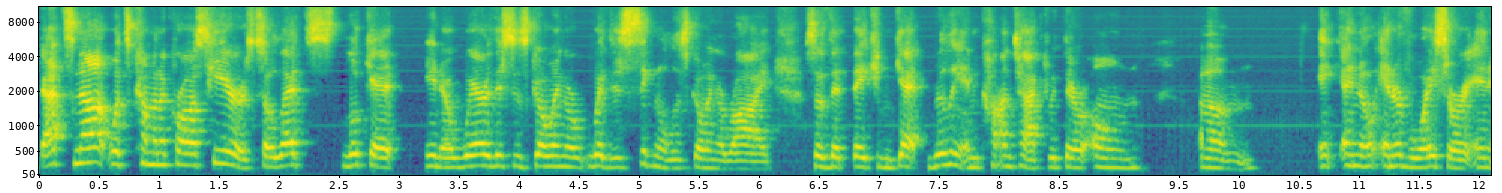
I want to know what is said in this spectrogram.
that's not what's coming across here. So let's look at you know where this is going or where this signal is going awry so that they can get really in contact with their own um, you know inner voice or in,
